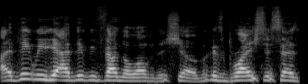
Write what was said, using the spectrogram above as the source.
I think we I think we found the love of the show because Bryce just says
